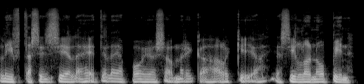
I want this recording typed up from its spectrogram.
liftasin siellä Etelä- ja Pohjois-Amerikan halki ja, ja silloin opin –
